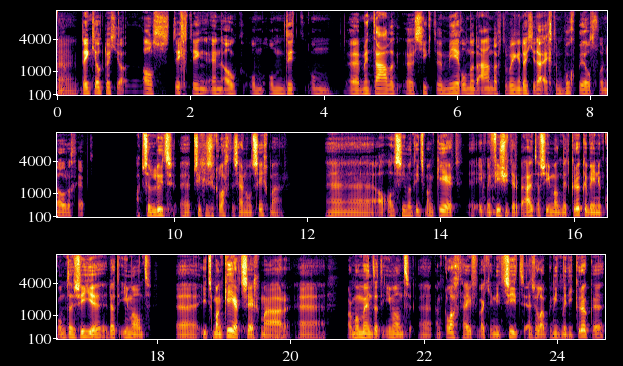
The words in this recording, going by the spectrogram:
Ja. Denk je ook dat je als stichting en ook om, om, dit, om eh, mentale eh, ziekte meer onder de aandacht te brengen, dat je daar echt een boegbeeld voor nodig hebt? absoluut, psychische klachten zijn onzichtbaar. Al- als iemand iets mankeert, ik ben fysiotherapeut, als iemand met krukken binnenkomt, dan zie je dat iemand iets mankeert, zeg maar. Maar op het moment dat iemand een klacht heeft wat je niet ziet en ze lopen niet met die krukken,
